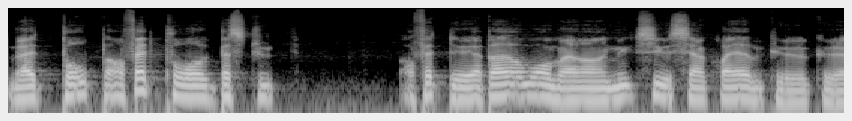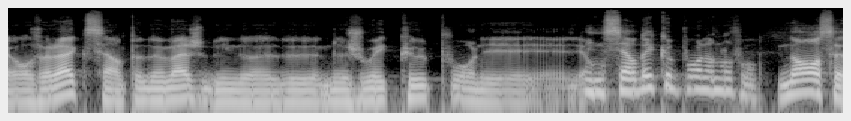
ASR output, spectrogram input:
Bah, pour, en fait, pour, parce que En fait, il n'y a pas vraiment un multi aussi incroyable que, que la Grange-Lac. C'est un peu dommage de ne, jouer que pour les. Il ne servait que pour l'enfant. Non, ça,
